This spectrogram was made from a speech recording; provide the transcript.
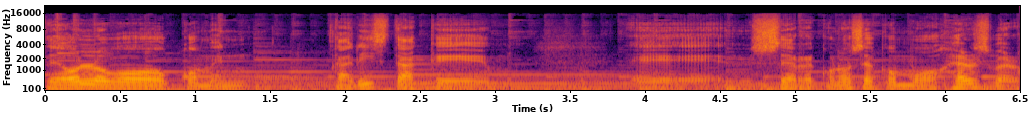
teólogo comentarista que eh, se reconoce como Herzberg.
